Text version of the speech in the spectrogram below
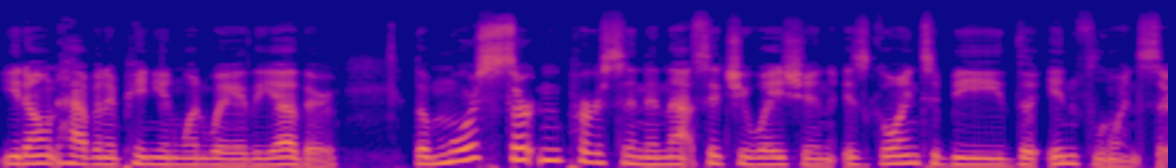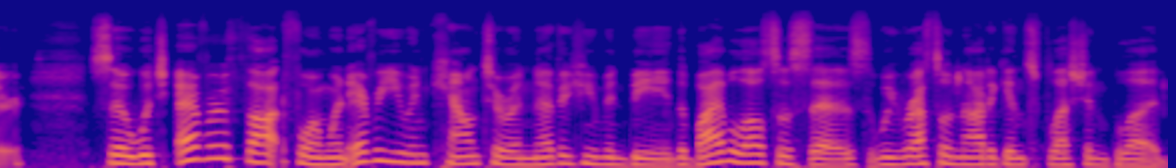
You don't have an opinion one way or the other. The more certain person in that situation is going to be the influencer. So, whichever thought form, whenever you encounter another human being, the Bible also says we wrestle not against flesh and blood.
